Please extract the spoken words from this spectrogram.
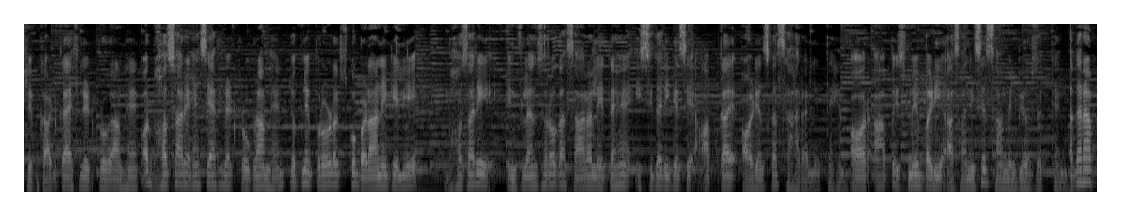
फ्लिपकार्ट का एफिलेट प्रोग्राम है, और बहुत सारे ऐसे एफिलेट प्रोग्राम हैं जो अपने प्रोडक्ट्स को बढ़ाने के लिए बहुत सारे इन्फ्लुएंसरों का सहारा लेते हैं। इसी तरीके से आपका ऑडियंस का सहारा लेते हैं और आप इसमें बड़ी आसानी से शामिल भी हो सकते हैं। अगर आप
